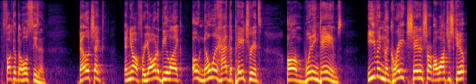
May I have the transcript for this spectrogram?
They fucked up the whole season. Belichick and y'all for y'all to be like, oh, no one had the Patriots um winning games. Even the great Shannon Sharpe, I watch you skip.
